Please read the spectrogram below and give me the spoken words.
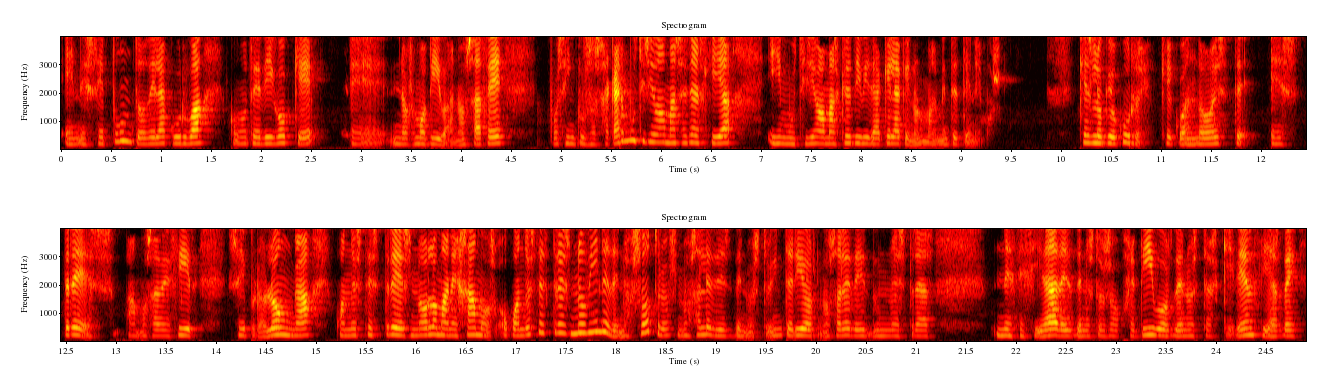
en ese punto de la curva, como te digo, que eh, nos motiva, nos hace pues incluso sacar muchísima más energía y muchísima más creatividad que la que normalmente tenemos. ¿Qué es lo que ocurre? Que cuando este estrés, vamos a decir, se prolonga, cuando este estrés no lo manejamos o cuando este estrés no viene de nosotros, no sale desde nuestro interior, no sale de nuestras necesidades, de nuestros objetivos, de nuestras querencias, de...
